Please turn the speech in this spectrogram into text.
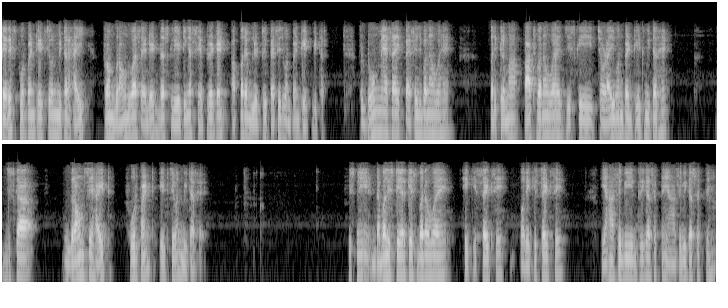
terrace 4.87 metre high from ground was added thus creating a separate and upper ambulatory passage 1.8 metre तो डोम में ऐसा एक पैसेज बना हुआ है परिक्रमा पाथ बना हुआ है, जिसकी चौड़ाई 1.8 मीटर है, जिसका ग्राउंड से हाइट 4.87 मीटर है। इसमें डबल स्टेयर केस बना हुआ है, एक इस साइड से और एक इस साइड से। यहाँ से भी एंट्री कर सकते हैं, यहाँ से भी कर सकते हैं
